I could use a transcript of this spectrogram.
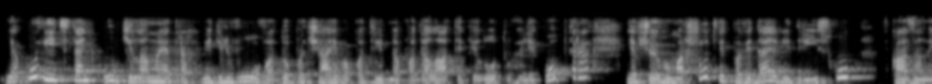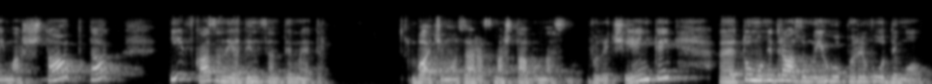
Яку відстань у кілометрах від Львова до Почаєва потрібно подолати пілоту гелікоптера, якщо його маршрут відповідає відрізку, вказаний масштаб так, і вказаний 1 см? Бачимо, зараз масштаб у нас величенький, е, тому відразу ми його переводимо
